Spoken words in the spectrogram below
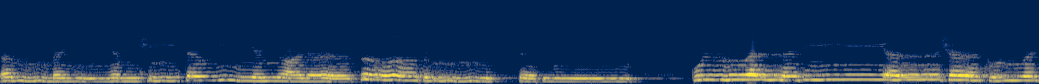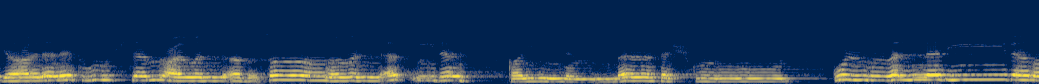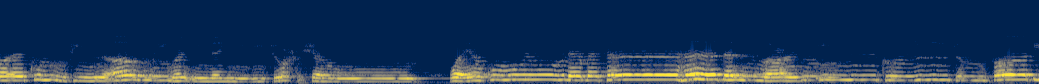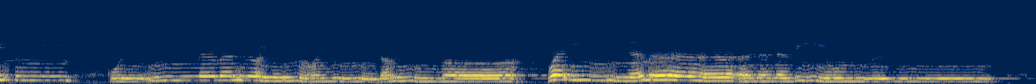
أمن يمشي سويا على صراط مستقيم قل هو الذي أنشاكم وجعل لكم السمع والأبصار والأفئدة قليلا ما تشكرون قل هو الذي ذرأكم في الأرض وإليه تحشرون ويقولون متى هذا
